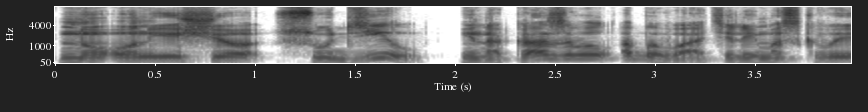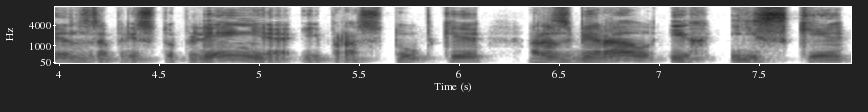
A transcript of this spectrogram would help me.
Но он еще судил и наказывал обывателей Москвы за преступления и проступки, разбирал их иски,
